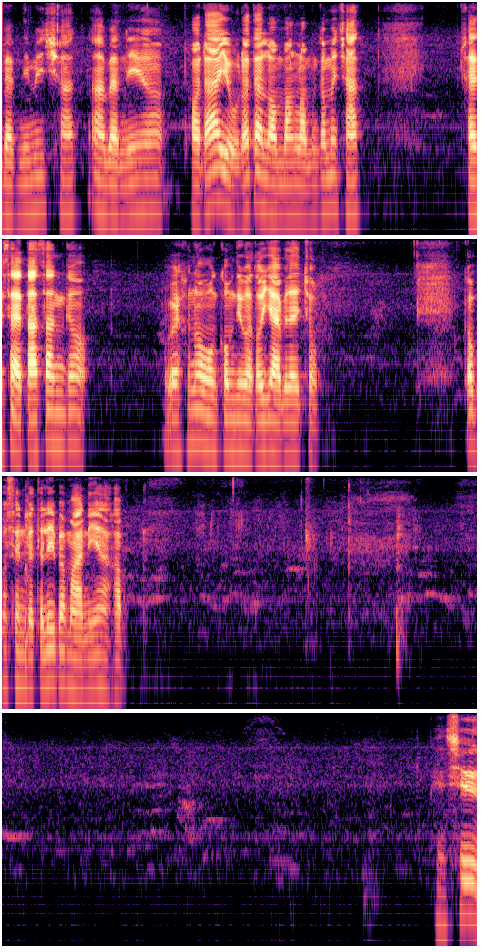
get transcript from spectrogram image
แบบนี้ไม่ชัด อ่า แบบนี้ก็พอได้อยู่แล้วแต่ลอมบางลอมมันก็ไม่ชัด ใครใส่ตาสั้นก็ไว้ข้างนอกวงกลมดีกว่าตัวใหญ่ไปเลยจบ ก็เปอร์เซ็นต์แบตเตอรี่ประมาณนี้แหละครับ เป็นชื่อ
